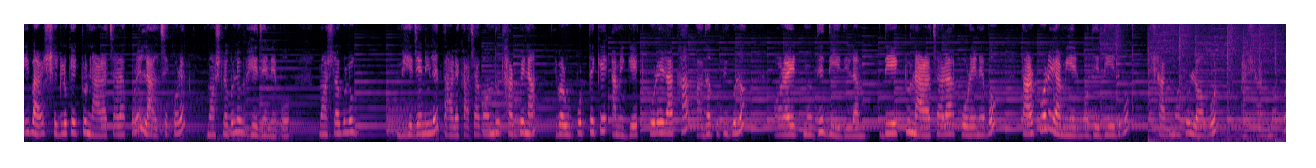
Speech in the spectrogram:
এবার সেগুলোকে একটু নাড়াচাড়া করে লালচে করে মশলাগুলো ভেজে নেব। মশলাগুলো ভেজে নিলে তাহলে কাঁচা গন্ধ থাকবে না। এবার উপর থেকে আমি গেট করে রাখা বাঁধাকপিগুলো কড়াইয়ের মধ্যে দিয়ে দিলাম। দিয়ে একটু নাড়াচাড়া করে নেব। তারপরে আমি এর মধ্যে দিয়ে দেবো স্বাদ মতো লবণ আর স্বাদ মতো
